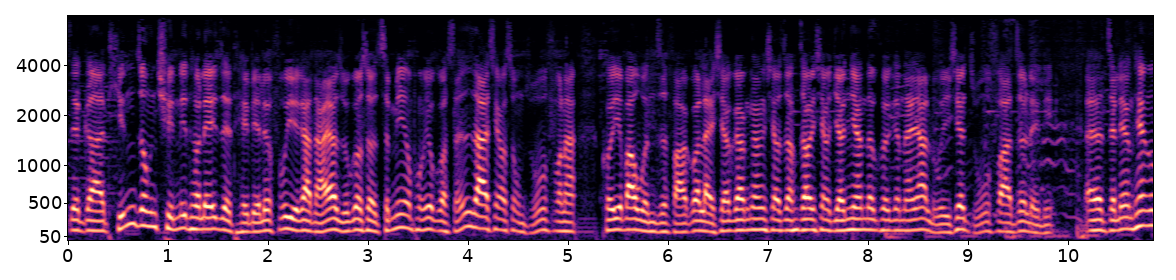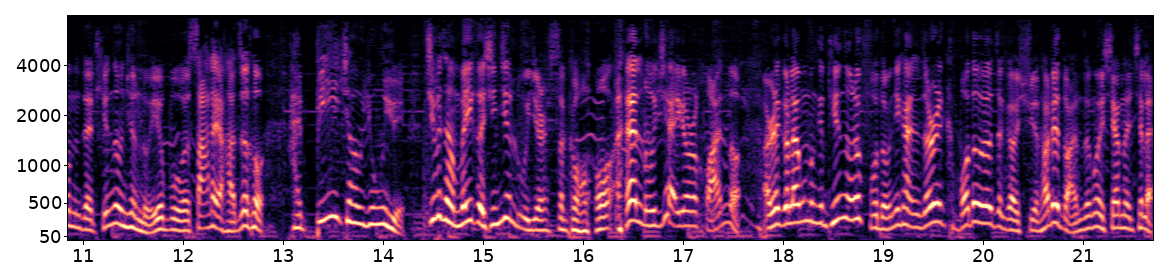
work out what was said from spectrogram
这个听众群里头的这特别的呼吁，嘎，大家如果说身边有朋友过生日啊，想要送祝福呢，可以把文字发过来，小刚刚、小张张、小江江都可以跟大家录一些祝福啊之类的。呃，这两天我们在听众群内部撒了一下之后，还比较踊跃，基本上每个星期录一二十个，哎，录起来有点欢乐。二个呢，我们跟听众的互动，你看这儿播到这个徐涛的段子，我想得起来，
